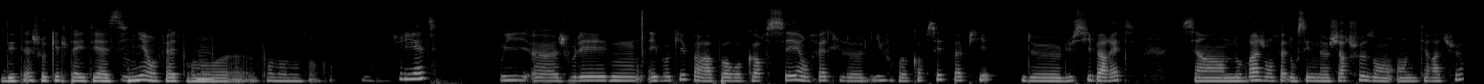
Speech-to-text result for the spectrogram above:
des tâches auxquelles tu as été assigné en fait pendant, Mm. euh, pendant longtemps. Quoi. Juliette? Oui, euh, je voulais hum, évoquer par rapport au corset, en fait, le livre Corset de papier de Lucie Barrett. C'est un ouvrage, en fait, donc c'est une chercheuse en, littérature.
